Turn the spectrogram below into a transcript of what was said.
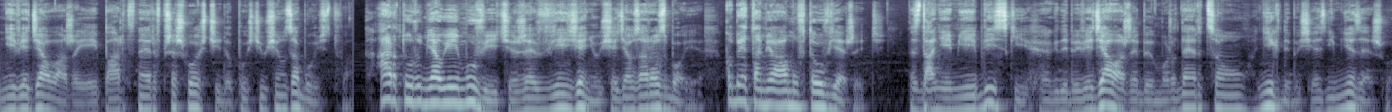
nie wiedziała, że jej partner w przeszłości dopuścił się zabójstwa. Artur miał jej mówić, że w więzieniu siedział za rozboje. Kobieta miała mu w to uwierzyć. Zdaniem jej bliskich, gdyby wiedziała, że był mordercą, nigdy by się z nim nie zeszła.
